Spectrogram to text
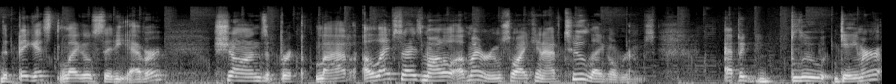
the biggest Lego city ever. Sean's Brick Lab, a life-size model of my room so I can have two Lego rooms. Epic Blue Gamer,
